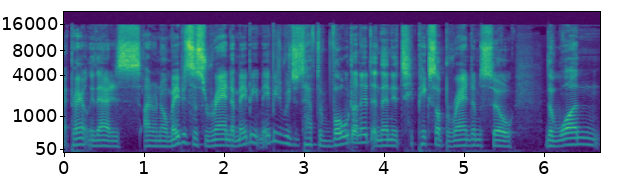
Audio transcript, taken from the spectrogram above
Apparently that is I don't know. Maybe it's just random. Maybe maybe we just have to vote on it and then it picks up random. So the one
